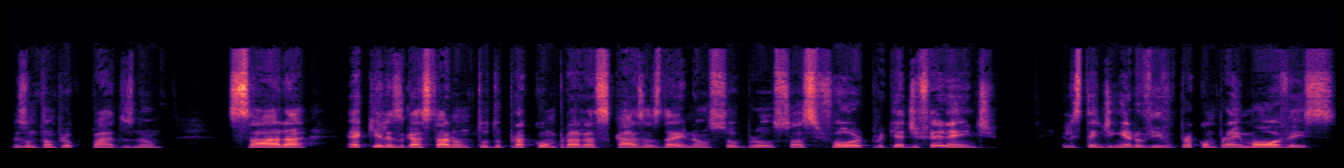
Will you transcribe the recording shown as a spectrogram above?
eles não estão preocupados, não. Sara, é que eles gastaram tudo para comprar as casas, daí não sobrou. Só se for, porque é diferente. Eles têm dinheiro vivo para comprar imóveis,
